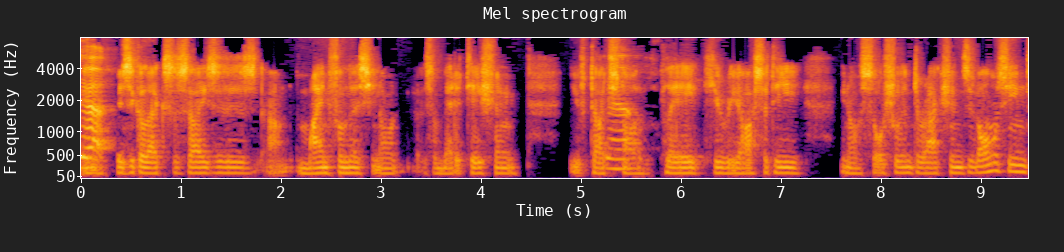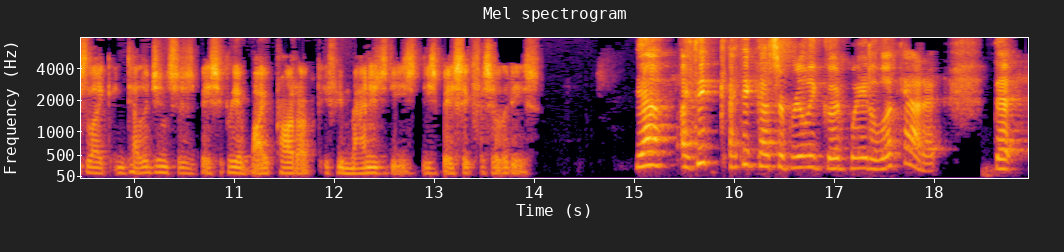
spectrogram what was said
yeah. physical exercises, um, mindfulness, you know, some meditation. You've touched yeah. on play, curiosity, you know, social interactions. It almost seems like intelligence is basically a byproduct if you manage these these basic facilities. Yeah, I think I think that's a really good way to look at it. That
